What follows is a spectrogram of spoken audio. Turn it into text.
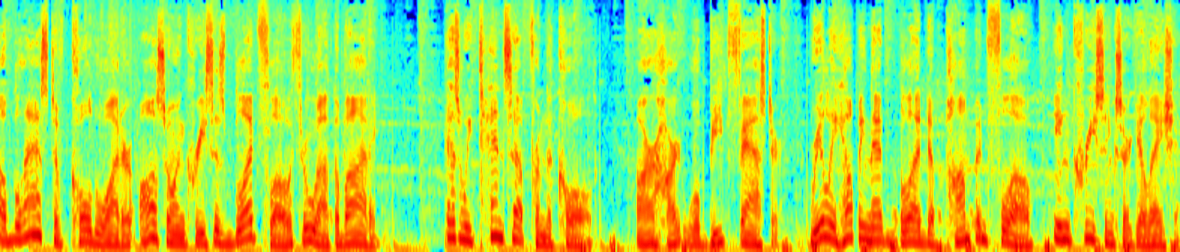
A blast of cold water also increases blood flow throughout the body. As we tense up from the cold, our heart will beat faster, really helping that blood to pump and flow, increasing circulation.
